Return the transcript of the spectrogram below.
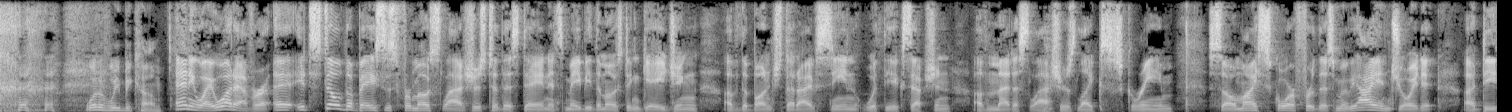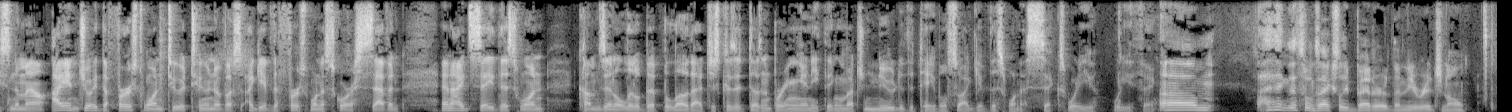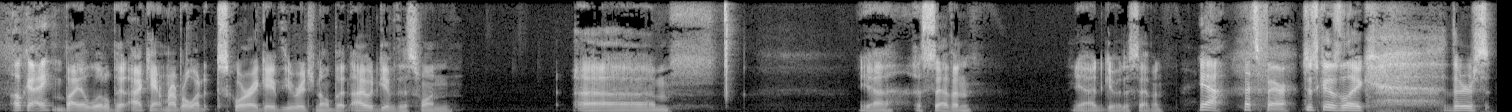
What have we become? Anyway, whatever. Uh, It's still the basis for most slashers to this day, and it's maybe the most engaging of the bunch that I've seen, with the exception of meta slashers like Scream. So my score for this movie, I enjoyed it a decent amount. I enjoyed the first one to a tune of us. I gave the first one a score of seven, and I'd say this one comes in a little bit below that just because it doesn't bring anything much new to the table. So I give this one a six. What do you What do you think? I think this one's actually better than the original okay. by a little bit. I can't remember what score I gave the original, but I would give this one um yeah, a 7. Yeah, I'd give it a 7. Yeah, that's fair. just because like there's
